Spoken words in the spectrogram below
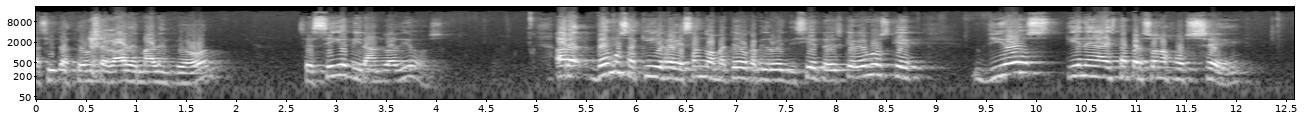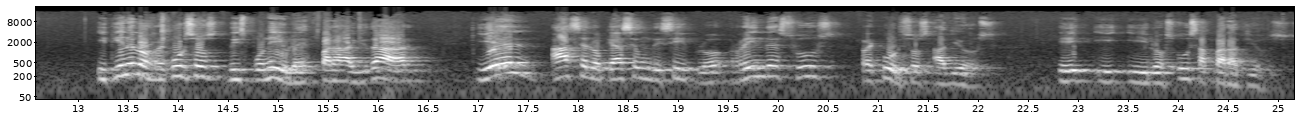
la situación se va de mal en peor? Se sigue mirando a Dios. Ahora, vemos aquí, regresando a Mateo capítulo 27, es que vemos que Dios tiene a esta persona José y tiene los recursos disponibles para ayudar y él hace lo que hace un discípulo, rinde sus recursos a Dios y, los usa para Dios.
